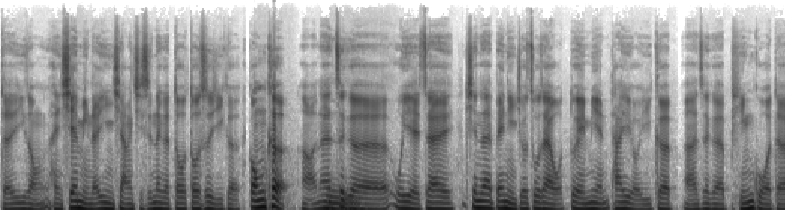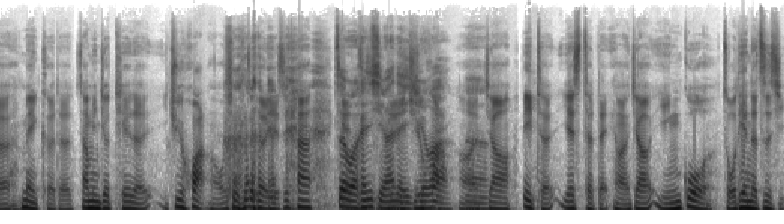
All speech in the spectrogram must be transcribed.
的一种很。鲜明的印象，其实那个都都是一个功课啊。那这个我也在，现在 Benny 就坐在我对面，他有一个呃，这个苹果的 Mac 的上面就贴了一句话啊。我想这个也是他 这我很喜欢的一句话啊，叫 Beat Yesterday 啊，叫赢过昨天的自己。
